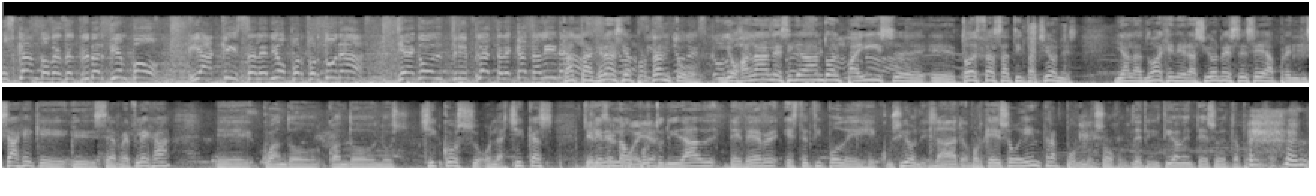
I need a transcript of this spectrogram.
buscando desde el primer tiempo. Y aquí se le dio por fortuna. Llegó el triplete de Catalina. Cata, gracias por tanto. Y ojalá le siga dando al país eh, eh, todas estas satisfacciones y a las nuevas generaciones ese aprendizaje que eh, se refleja eh, cuando, cuando los chicos o las chicas ¿Quieren tienen la ella? oportunidad de ver este tipo de ejecuciones. Claro. Porque eso entra por los ojos, definitivamente eso entra por los ojos.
